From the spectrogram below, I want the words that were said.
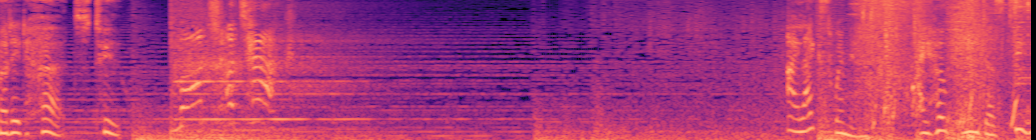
but it hurts too. Launch attack. I like swimming. I hope he does too.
